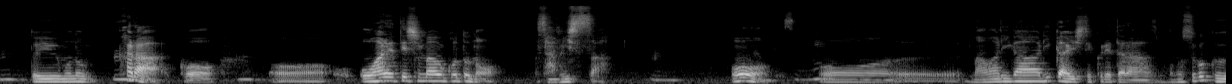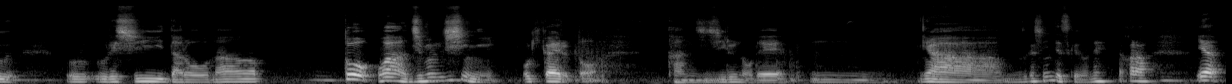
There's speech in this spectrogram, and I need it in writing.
うん。というものから、こう追われてしまうことの寂しさうん。を周りが理解してくれたら、ものすごくう嬉しいだろうな、うん。とは自分自身に置き換えると感じるので、うん、いやー、難しいんですけどね。だから、いや、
